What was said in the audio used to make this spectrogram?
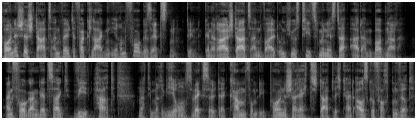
Polnische Staatsanwälte verklagen ihren Vorgesetzten, den Generalstaatsanwalt und Justizminister Adam Bodnar. Ein Vorgang, der zeigt, wie hart nach dem Regierungswechsel der Kampf um die polnische Rechtsstaatlichkeit ausgefochten wird.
